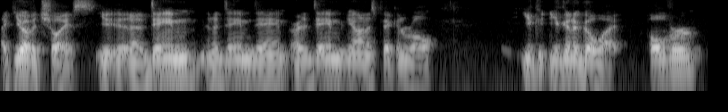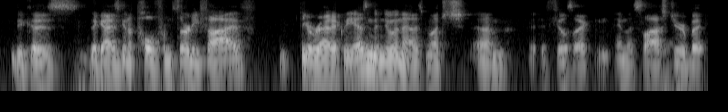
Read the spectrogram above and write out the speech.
Like you have a choice. You, in a Dame in a Dame Dame or a Dame Giannis pick and roll. You you're gonna go what over because the guy's gonna pull from 35. Theoretically, he hasn't been doing that as much. Um, it feels like in this last year, but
